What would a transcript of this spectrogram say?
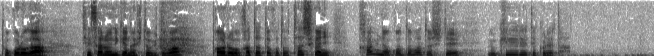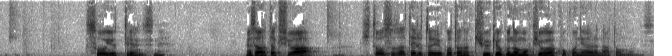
ところが、テサロニケの人々は、パウロが語ったことを確かに神の言葉として受け入れてくれた。そう言っているんですね。皆さん、私は人を育てるということの究極の目標がここにあるなと思うんです。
